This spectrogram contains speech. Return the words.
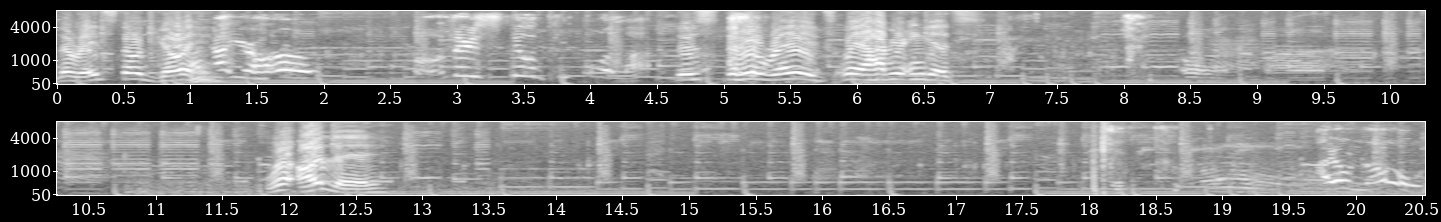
The raid's still going. Got your home. Oh, there's still people alive. There's still raids. Wait, I have your ingots. Oh. Where are they? I don't know.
